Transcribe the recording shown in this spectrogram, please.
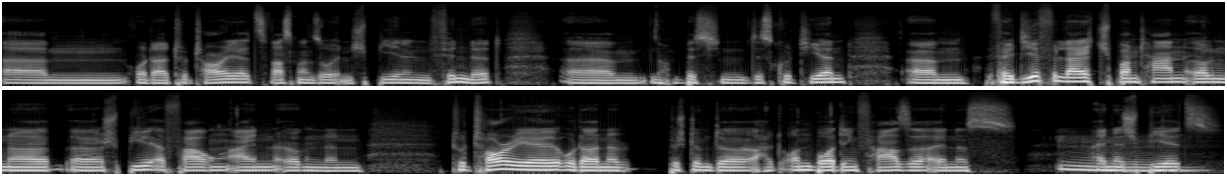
ähm, oder Tutorials, was man so in Spielen findet, ähm, noch ein bisschen diskutieren. Ähm, fällt dir vielleicht spontan irgendeine äh, Spielerfahrung ein, irgendein Tutorial oder eine bestimmte halt Onboarding-Phase eines, eines Hm. Spiels?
